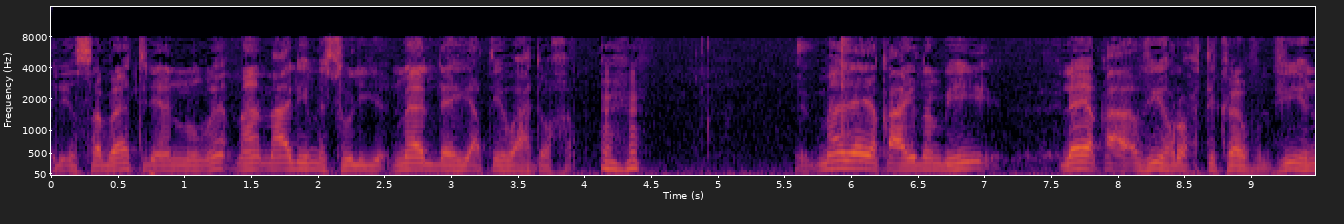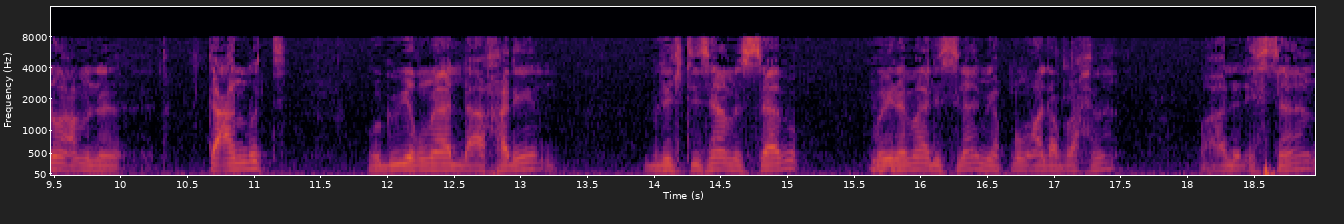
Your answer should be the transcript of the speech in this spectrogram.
الإصابات لأنه ما- ما, ما عليه مسؤولية المال لا يعطيه واحد آخر مهم. ماذا يقع أيضا به لا يقع فيه روح تكافل فيه نوع من التعنت وقبيض مال الآخرين بالالتزام السابق بينما الإسلام يقوم على الرحمة وعلى الإحسان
